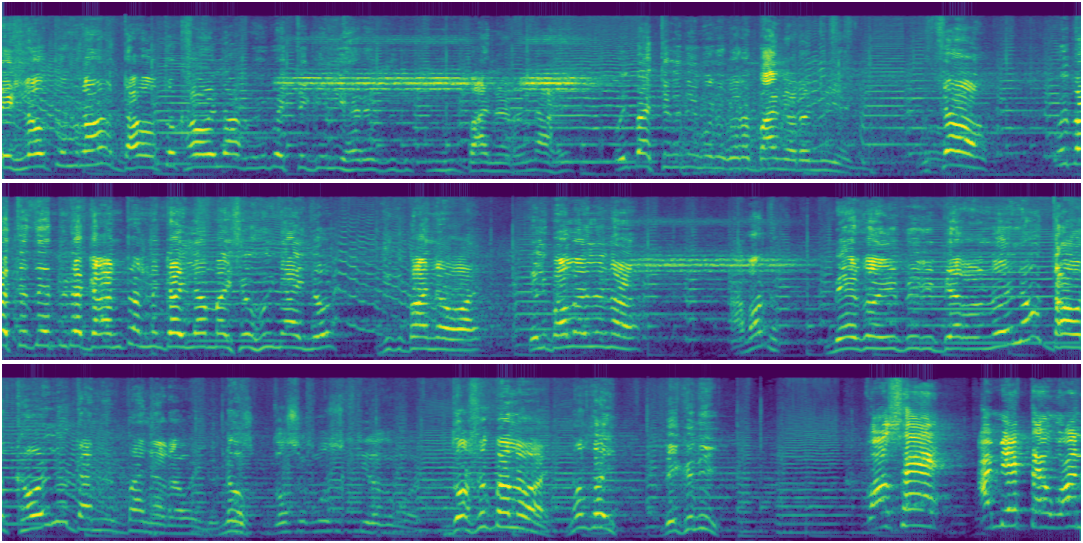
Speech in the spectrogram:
দেখলেও তোমরা দাও তো খাওয়াইলা ওই বাচ্চা গেলি হারে যদি বায়নাটা না হয় ওই বাচ্চা কিন্তু মনে করো বায়নাটা নিয়ে নি বুঝছ ওই বাচ্চা যে দুটা গান টান গাইলাম আইসে হুই না আইলো যদি বায়না হয় তাহলে ভালো হইল না? আমার মেয়ের বাড়ি বেড়ানো হইল দাওয়াত খাওয়াইলো গানের বায়নাটা হইল। দর্শক দর্শক কীরকম হয়? দর্শক ভালো হয়। মজাই দেখুনি বসে আমি একটা ওয়ান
